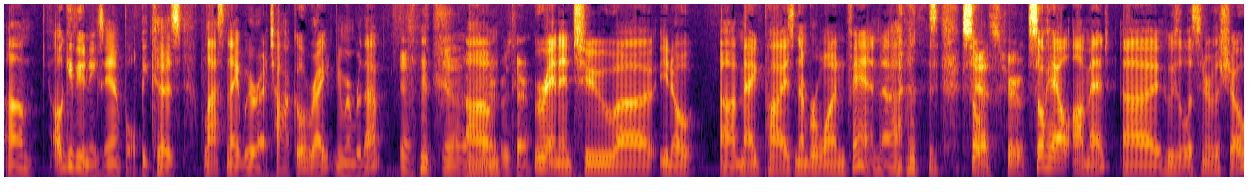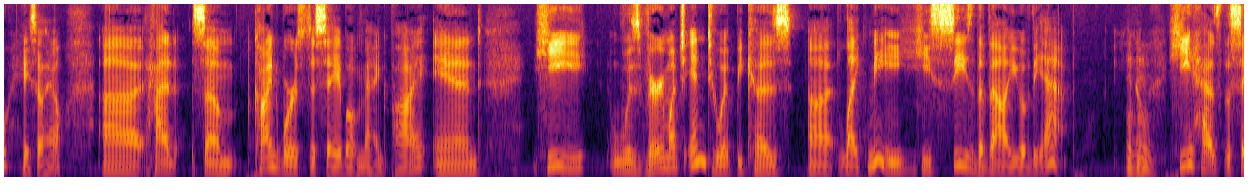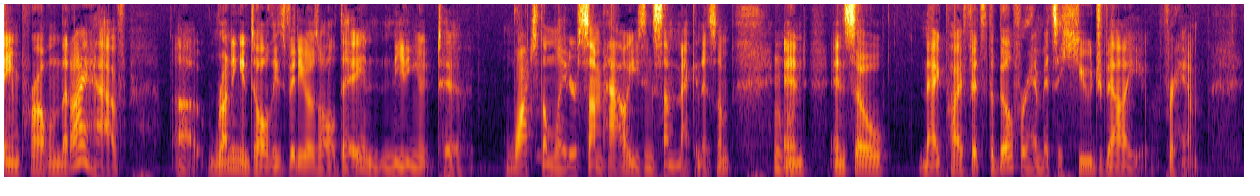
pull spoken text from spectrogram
Um, I'll give you an example because last night we were at Taco, right? You remember that? Yeah, yeah, I was, um, there, We ran into uh, you know uh, Magpie's number one fan. Uh, so that's yeah, true. Sohail Ahmed, uh, who's a listener of the show, hey Sohail, uh, had some kind words to say about Magpie, and he was very much into it because, uh, like me, he sees the value of the app. You mm-hmm. know, he has the same problem that I have, uh, running into all these videos all day and needing to watch them later somehow using some mechanism, mm-hmm. and and so Magpie fits the bill for him. It's a huge value for him,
